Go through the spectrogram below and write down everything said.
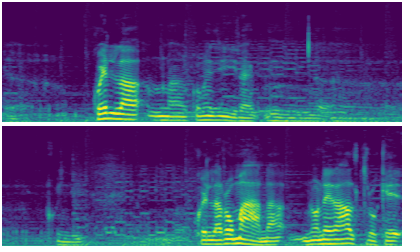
Eh, quella, come dire, mm, eh, quindi mm, quella romana non era altro che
